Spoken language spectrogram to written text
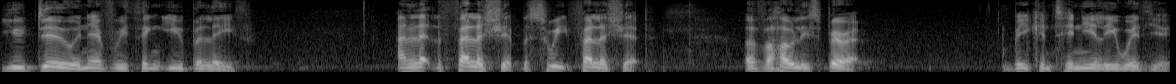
you do and everything you believe. And let the fellowship, the sweet fellowship of the Holy Spirit, be continually with you.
